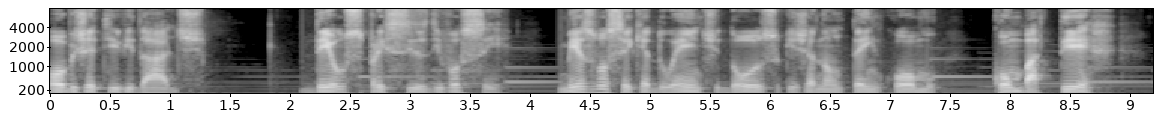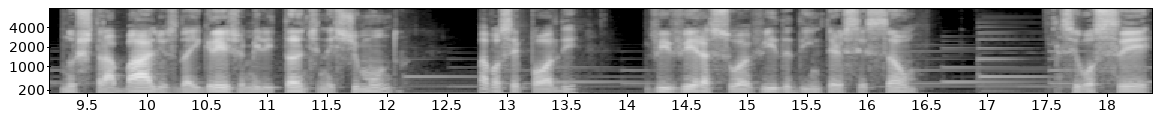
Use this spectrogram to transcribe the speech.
objetividade. Deus precisa de você. Mesmo você que é doente, idoso, que já não tem como combater nos trabalhos da igreja militante neste mundo, mas você pode viver a sua vida de intercessão. Se você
